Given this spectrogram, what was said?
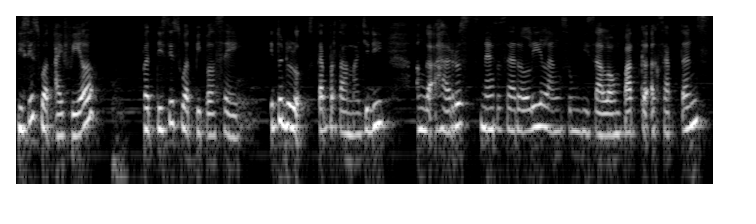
this is what I feel, but this is what people say. Itu dulu step pertama. Jadi enggak harus necessarily langsung bisa lompat ke acceptance,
